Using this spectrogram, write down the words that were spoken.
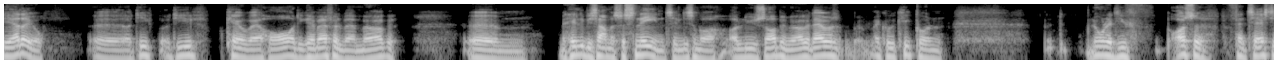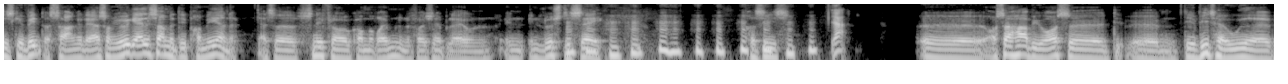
Det er der jo. Øh, og, de, og de kan jo være hårde, og de kan i hvert fald være mørke. Øh, men heldigvis har man så sneen til ligesom at, at lyse op i mørket. Der er jo, man kunne kigge på en, nogle af de også fantastiske vintersange, der er, som jo ikke alle sammen er deprimerende. Altså, Snefløje kommer vrimlende, for eksempel, er jo en, en, en lystig sag. Præcis. Ja. Øh, og så har vi jo også øh, øh, det er vidt herude, af,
